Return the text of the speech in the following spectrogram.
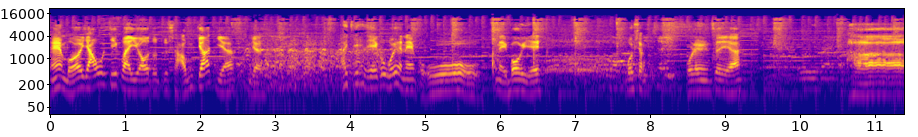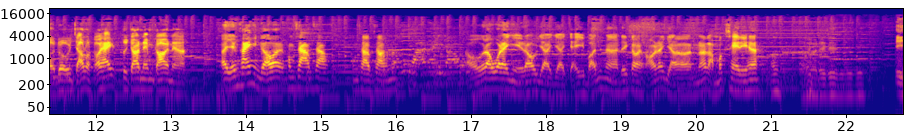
Nè, bữa giấu chiếc vây vô tôi, tôi sợ ổng chết vậy giờ ấy chiếc xe có quý anh em. Ồ cái này bôi gì vậy. Bôi xăng bôi đen xi hả ờ đưa chảo là khỏi thấy tôi cho anh em coi nè à, vẫn thấy nhưng rồi không sao không sao. Không sao không sao nó ừ đâu. Qua đây nhiều đâu giờ giờ chạy bển à, đi coi hỏi nó giờ nó làm mất xe đi ha. Ừ. ừ đi đi đi đi. A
